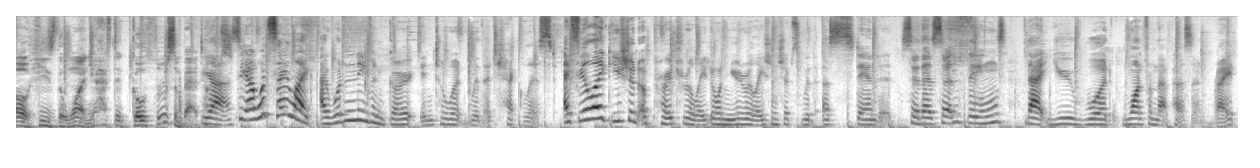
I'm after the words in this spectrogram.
oh, he's the one. You have to go through some bad times. Yeah, see, I would say like I wouldn't even go into it with a checklist. I feel like you should approach relate or new relationships with a standard. So there's certain things that you would want from that person, right?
